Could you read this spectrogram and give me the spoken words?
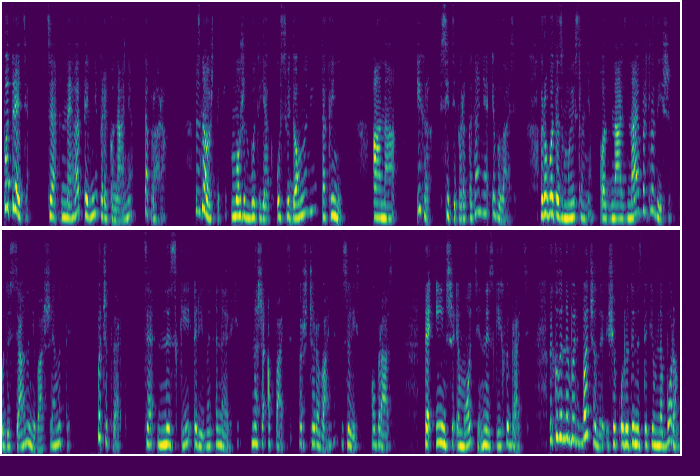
По-третє, це негативні переконання та програми. Знову ж таки, можуть бути як усвідомлені, так і ні. А на іграх всі ці переконання і вилазять. Робота з мисленням одна з найважливіших у досягненні вашої мети. По-четверте, це низький рівень енергії, наша апатія, розчарування, злість, образа та інші емоції низьких вібрацій. Ви коли-небудь бачили, щоб у людини з таким набором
